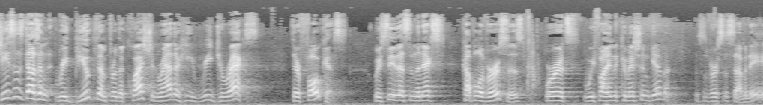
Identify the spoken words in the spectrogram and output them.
Jesus doesn't rebuke them for the question, rather, he redirects their focus. We see this in the next couple of verses where it's, we find the commission given. This is verses 7 to 8.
